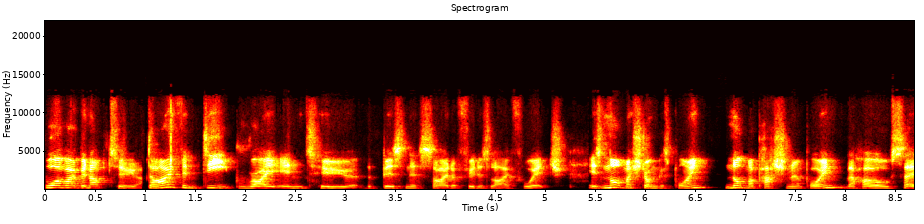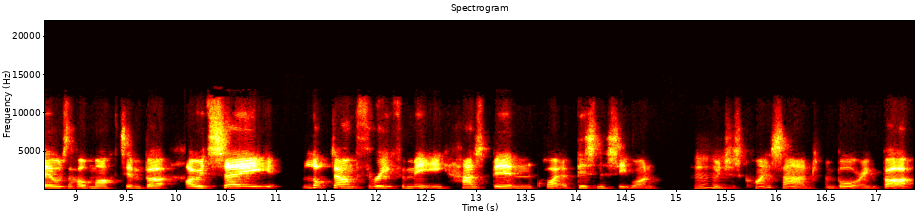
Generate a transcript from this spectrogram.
What have I been up to? Diving deep right into the business side of Food is Life, which is not my strongest point, not my passionate point, the whole sales, the whole marketing, but I would say lockdown three for me has been quite a businessy one. Hmm. which is quite sad and boring. But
